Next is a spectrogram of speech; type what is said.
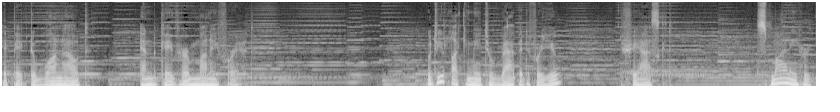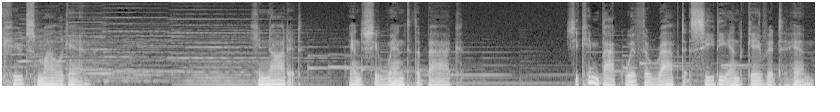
He picked one out and gave her money for it. Would you like me to wrap it for you? she asked, smiling her cute smile again. He nodded, and she went to the back. She came back with the wrapped CD and gave it to him.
